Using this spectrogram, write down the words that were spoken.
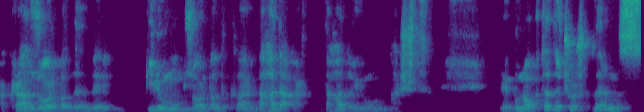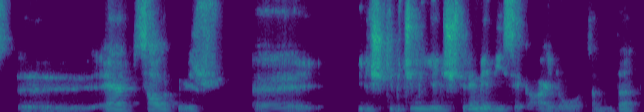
akran zorbalığı ve bilumum zorbalıklar daha da arttı, daha da yoğunlaştı. Ve bu noktada çocuklarımız e, eğer sağlıklı bir e, ilişki biçimi geliştiremediysek aile ortamında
